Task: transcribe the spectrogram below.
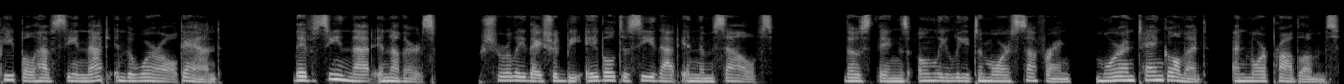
People have seen that in the world and they've seen that in others. Surely they should be able to see that in themselves. Those things only lead to more suffering, more entanglement, and more problems.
